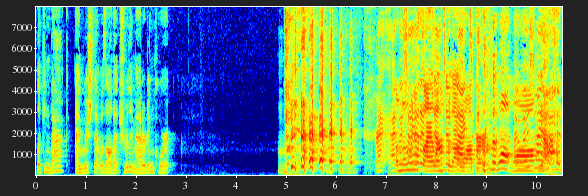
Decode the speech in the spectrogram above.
Looking back, I wish that was all that truly mattered in court. Mm. I, I A wish I moment had of a silence sound for that whopper. Womp I wish womp. I Yeah. had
